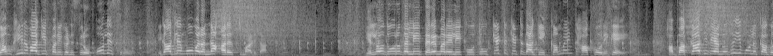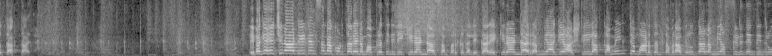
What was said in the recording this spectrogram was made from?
ಗಂಭೀರವಾಗಿ ಪರಿಗಣಿಸಿರೋ ಪೊಲೀಸರು ಈಗಾಗಲೇ ಮೂವರನ್ನ ಅರೆಸ್ಟ್ ಮಾಡಿದ್ದಾರೆ. ಎಲ್ಲೋ ದೂರದಲ್ಲಿ ತೆರೆಮರೆಯಲ್ಲಿ ಕೂತು ಕೆಟ್ಟ ಕೆಟ್ಟದಾಗಿ ಕಮೆಂಟ್ ಹಾಕೋರಿಗೆ ಹಬ್ಬ ಕಾದಿದೆ ಅನ್ನೋದು ಈ ಮೂಲಕ ಗೊತ್ತಾಗ್ತಾ ಇದೆ. ಈ ಬಗ್ಗೆ ಹೆಚ್ಚಿನ ಡೀಟೇಲ್ಸ್ ಅನ್ನ ಕೊಡ್ತಾರೆ ನಮ್ಮ ಪ್ರತಿನಿಧಿ ಕಿರಣ್ ಸಂಪರ್ಕದಲ್ಲಿದ್ದಾರೆ. ಕಿರಣ್ ರಮ್ಯಾಗೆ ಅಶ್ಲೀಲ ಕಮೆಂಟ್ ಮಾಡದಂತವರ ವಿರುದ್ಧ ರಮ್ಯಾ ಸಿಡಿದೆದ್ದಿದ್ರು,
